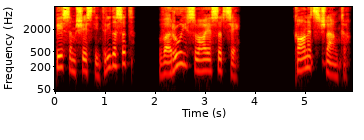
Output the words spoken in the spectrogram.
Pesem 36: Varuj svoje srce. Konec članka.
